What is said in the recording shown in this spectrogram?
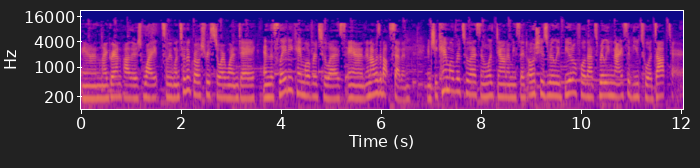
and my grandfather's white. So we went to the grocery store one day, and this lady came over to us, and, and I was about seven. And she came over to us and looked down at me and said, Oh, she's really beautiful. That's really nice of you to adopt her.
